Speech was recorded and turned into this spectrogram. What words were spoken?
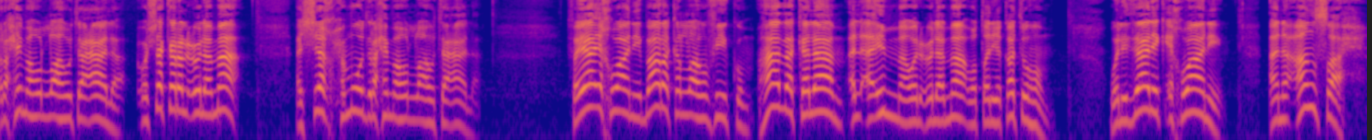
رحمه الله تعالى. وشكر العلماء الشيخ حمود رحمه الله تعالى. فيا إخواني بارك الله فيكم. هذا كلام الأئمة والعلماء وطريقتهم. ولذلك إخواني أنا أنصح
